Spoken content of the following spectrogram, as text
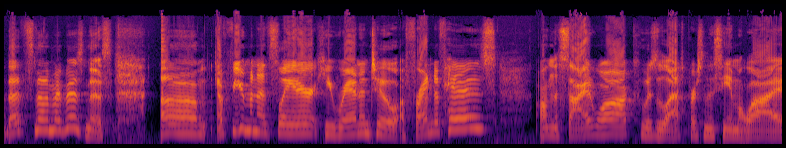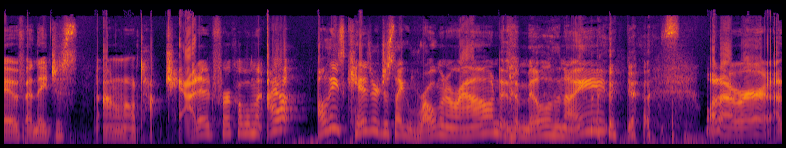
That's none of my business. Um, a few minutes later, he ran into a friend of his on the sidewalk who was the last person to see him alive, and they just, I don't know, t- chatted for a couple minutes. I, all these kids are just like roaming around in the middle of the night. Whatever. Uh,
